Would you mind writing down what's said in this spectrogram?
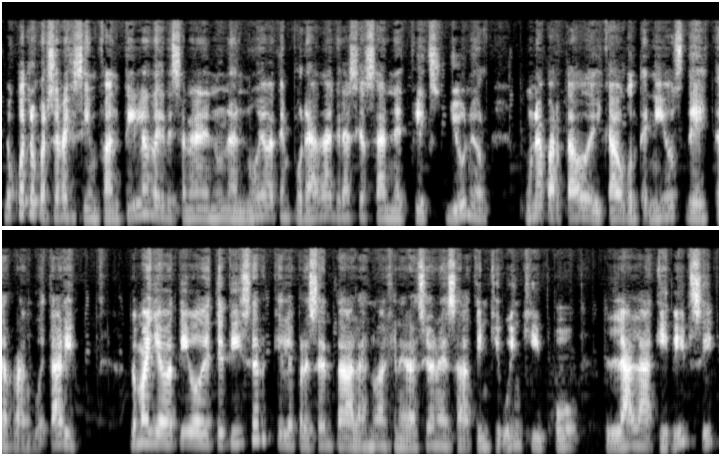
Los cuatro personajes infantiles regresarán en una nueva temporada gracias a Netflix Junior, un apartado dedicado a contenidos de este rango etario. Lo más llamativo de este teaser que le presenta a las nuevas generaciones a Tinky Winky, Po, Lala y Dipsy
